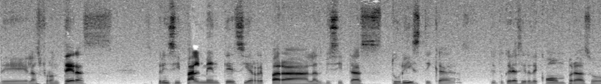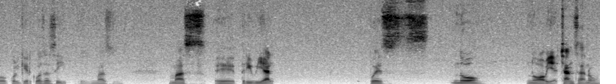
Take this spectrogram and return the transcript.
de las fronteras. Principalmente cierre para las visitas turísticas. Si tú querías ir de compras o cualquier cosa así, pues más, más eh, trivial. Pues no, no había chance, ¿no?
